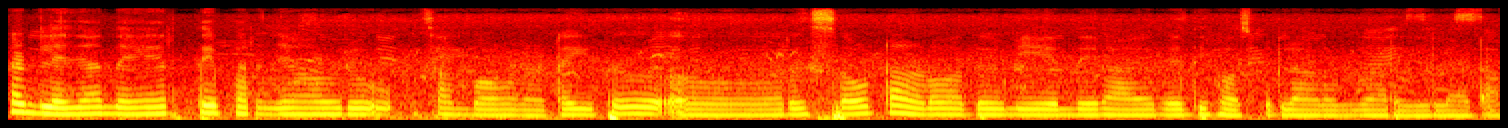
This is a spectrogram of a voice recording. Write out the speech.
കണ്ടില്ലേ? ഞാൻ നേരത്തെ പറഞ്ഞ ആ ഒരു സംഭവമാണ് കേട്ടോ. ഇത് റിസോർട്ടാണോ അത് ഇനി എന്തെങ്കിലും ആയുർവേദിക് ഹോസ്പിറ്റലാണോ എന്ന് അറിയില്ല കേട്ടോ.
